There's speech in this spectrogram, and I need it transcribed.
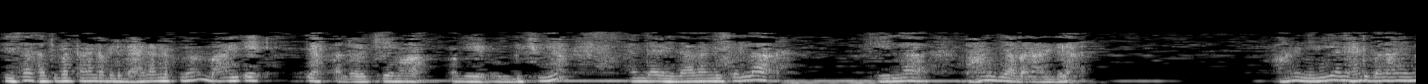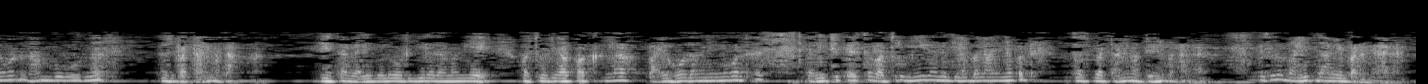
ඒ නිසා සත්‍යපට්ඨානට අපිට බෑ ගන්න පුළුවන් බාහිරේ දෙයක් අල්ල කියනවා වගේ භික්ෂුණිය හන්දාවේ නිදාගන්න ඉස්සෙල්ලා කියලා පහන දිහා බලන්න කියලා ආන නිවියන හැටි බලන ඉන්නකොට සම්පූර්ණ සත්‍යපට්ඨාන මතක් වෙනවා. ඒක වැලි ගොලවට ගිහලා තමන්ගේ වතුර ටිකක් වක් කරලා පය හොදාගෙන ඉන්නකොට වැලි ටිකේට වතුර මීගන දිහා බලන ඉන්නකොට සත්‍යපට්ඨාන මත වෙන පටන් ගන්නවා. ඒක බහිද්දාමෙන් පටන් ගන්නවා.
